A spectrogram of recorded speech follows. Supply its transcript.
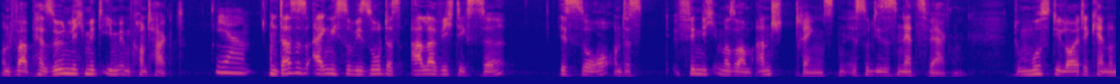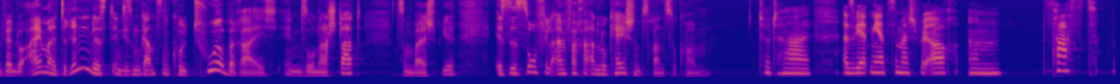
und war persönlich mit ihm im Kontakt. Ja. Und das ist eigentlich sowieso das Allerwichtigste, ist so, und das finde ich immer so am anstrengendsten, ist so dieses Netzwerken. Du musst die Leute kennen. Und wenn du einmal drin bist in diesem ganzen Kulturbereich, in so einer Stadt zum Beispiel, ist es so viel einfacher, an Locations ranzukommen. Total. Also wir hatten jetzt zum Beispiel auch ähm, fast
